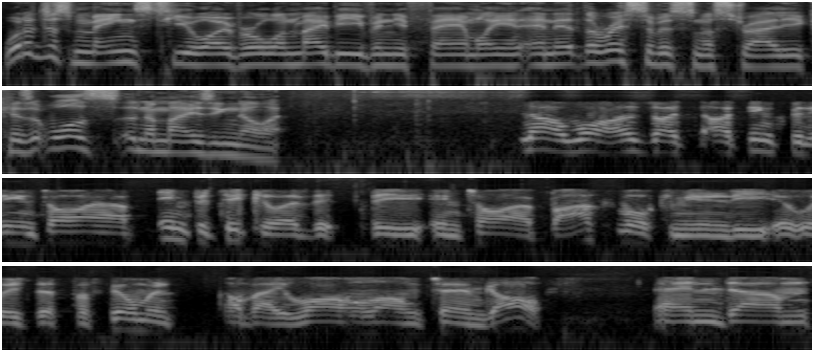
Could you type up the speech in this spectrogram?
what it just means to you overall and maybe even your family and, and the rest of us in Australia because it was an amazing night. No, it was. I, I think for the entire, in particular, the, the entire basketball community, it was the fulfilment of a long, long term goal. And um,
